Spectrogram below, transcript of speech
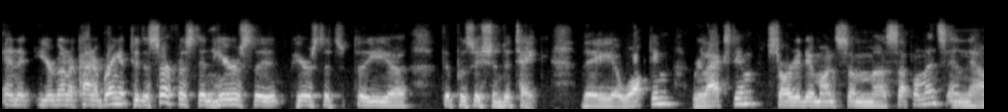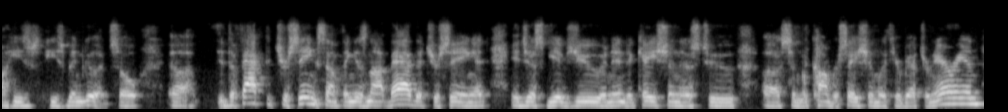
and it, you're going to kind of bring it to the surface, then here's the here's the the, uh, the position to take. They uh, walked him, relaxed him, started him on some uh, supplements, and now he's he's been good. So uh, the fact that you're seeing something is not bad that you're seeing it. It just gives you an indication as to uh, some conversation with your veterinarian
